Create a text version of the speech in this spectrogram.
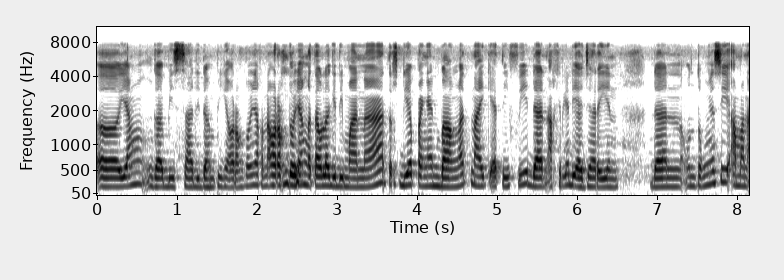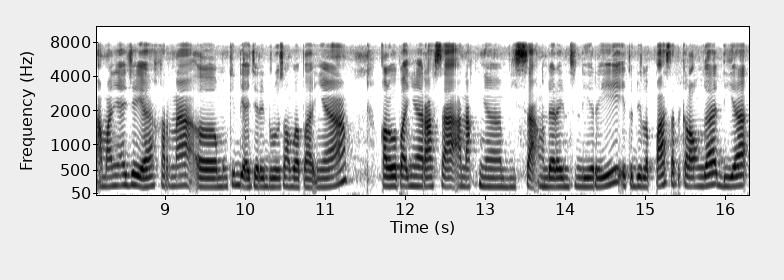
e, yang nggak bisa didampingi orang tuanya karena orang tuanya nggak tahu lagi di mana. Terus dia pengen banget naik ATV dan akhirnya diajarin dan untungnya sih aman-amannya aja ya karena e, mungkin diajarin dulu sama bapaknya. Kalau bapaknya rasa anaknya bisa ngendarain sendiri itu dilepas. Tapi kalau enggak dia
